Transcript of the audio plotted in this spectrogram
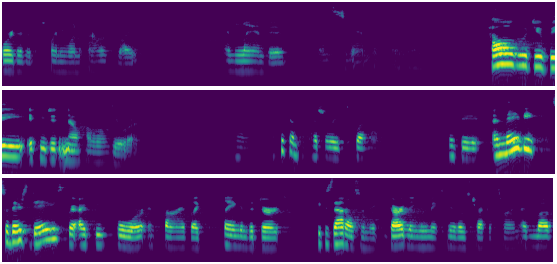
boarded a 21 hour flight, and landed and swam with penguins. How old would you be if you didn't know how old you were? Oh, I think I'm perpetually 12. Would be, and maybe, so there's days where I'd be four and five, like playing in the dirt, because that also makes, gardening makes me lose track of time. I love,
